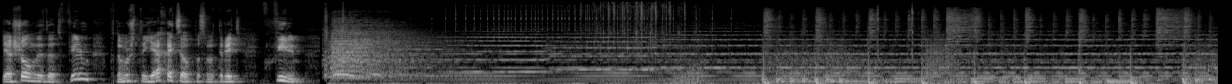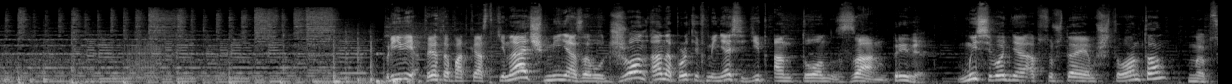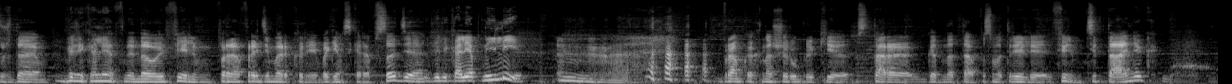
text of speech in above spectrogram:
Я шел на этот фильм, потому что я хотел посмотреть фильм. Привет, это подкаст Кинач, меня зовут Джон, а напротив меня сидит Антон Зан. Привет. Мы сегодня обсуждаем что, Антон? Мы обсуждаем великолепный новый фильм про Фредди Меркьюри «Богемская рапсодия». Великолепный Ли. В рамках нашей рубрики «Старая годнота» посмотрели фильм «Титаник».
